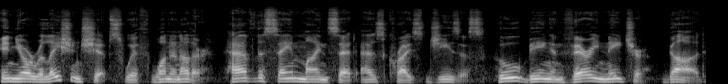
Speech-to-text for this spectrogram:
In your relationships with one another, have the same mindset as Christ Jesus, who, being in very nature God,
